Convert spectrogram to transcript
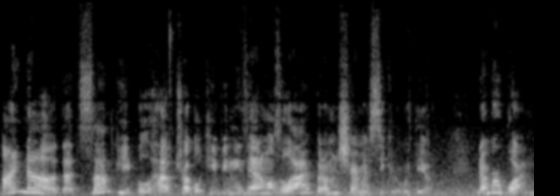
I know that some people have trouble keeping these animals alive, but I'm going to share my secret with you. Number one,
